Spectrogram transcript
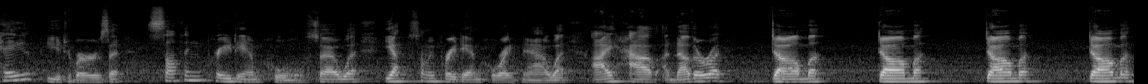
hey YouTubers, something pretty damn cool. So, uh, yep, something pretty damn cool right now. Uh, I have another dumb, dumb, dumb, dumb,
